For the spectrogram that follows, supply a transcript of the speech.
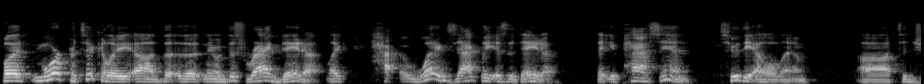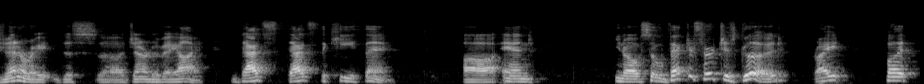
But more particularly, uh, the the you know this RAG data, like how, what exactly is the data that you pass in to the LLM uh, to generate this uh, generative AI? That's that's the key thing. Uh, and you know, so vector search is good, right? But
